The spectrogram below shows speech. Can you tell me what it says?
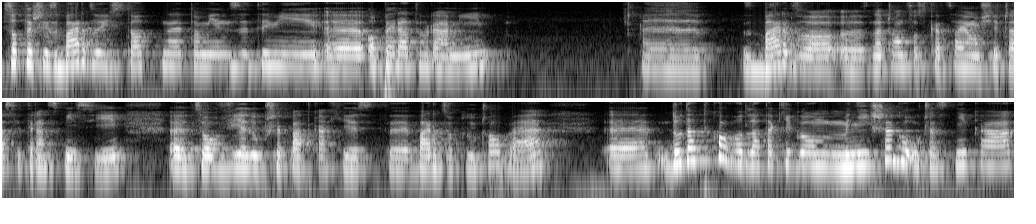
co też jest bardzo istotne, to między tymi e, operatorami bardzo znacząco skracają się czasy transmisji, co w wielu przypadkach jest bardzo kluczowe. Dodatkowo dla takiego mniejszego uczestnika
